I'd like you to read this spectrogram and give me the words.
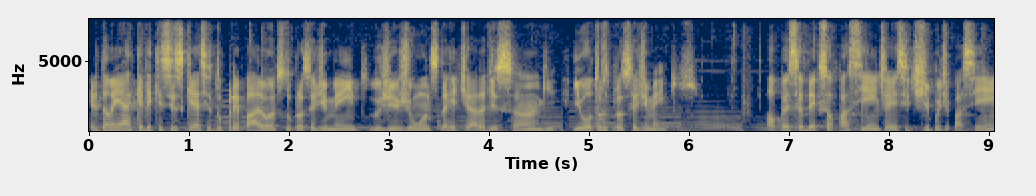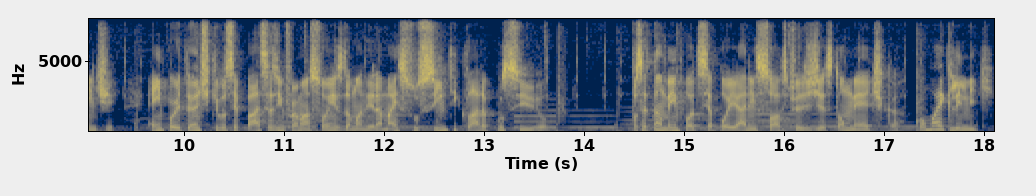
Ele também é aquele que se esquece do preparo antes do procedimento, do jejum antes da retirada de sangue e outros procedimentos. Ao perceber que seu paciente é esse tipo de paciente, é importante que você passe as informações da maneira mais sucinta e clara possível. Você também pode se apoiar em softwares de gestão médica, como a iClinic,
